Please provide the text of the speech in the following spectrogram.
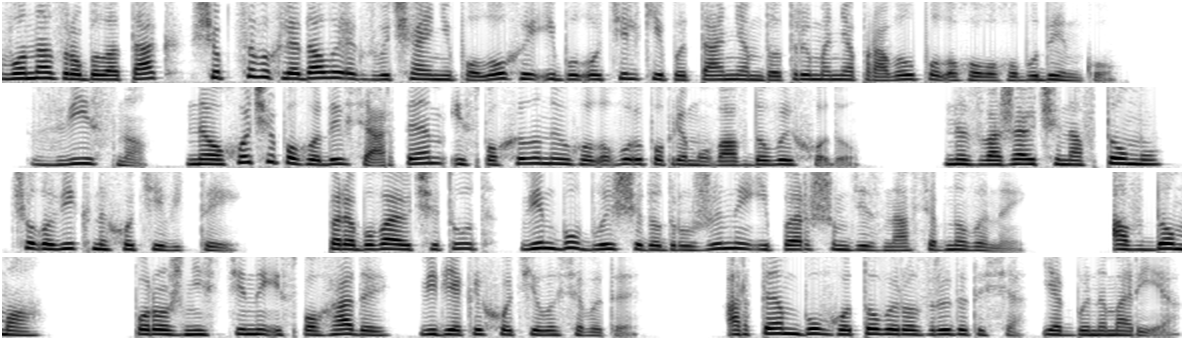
Вона зробила так, щоб це виглядало як звичайні пологи і було тільки питанням дотримання правил пологового будинку. Звісно, неохоче погодився Артем і з похиленою головою попрямував до виходу. Незважаючи на втому, чоловік не хотів йти. Перебуваючи тут, він був ближче до дружини і першим дізнався б новини. А вдома порожні стіни і спогади, від яких хотілося вити. Артем був готовий розридатися, якби не Марія.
